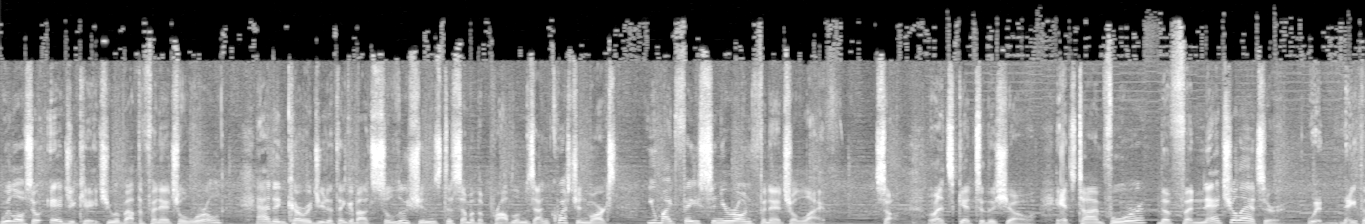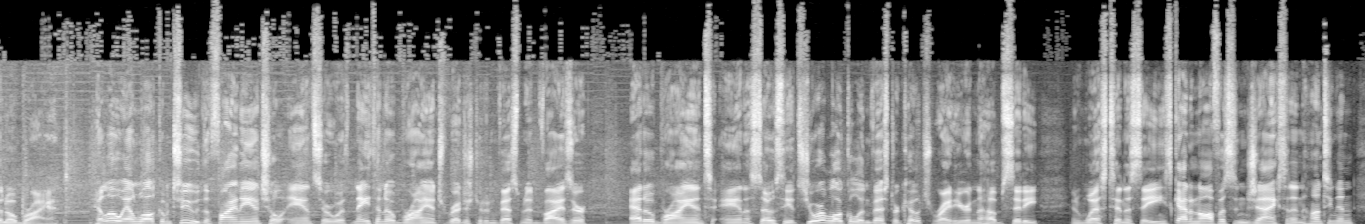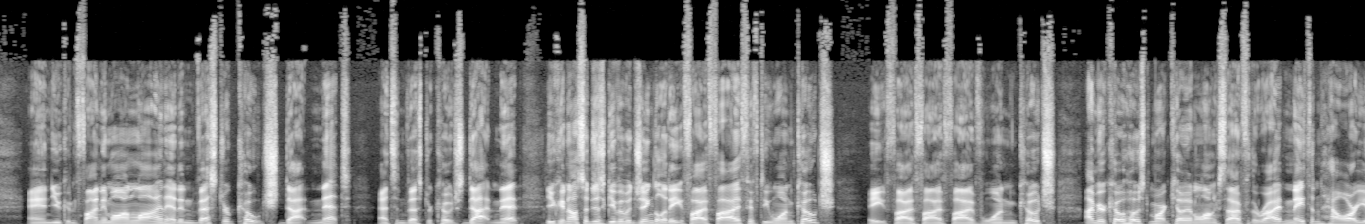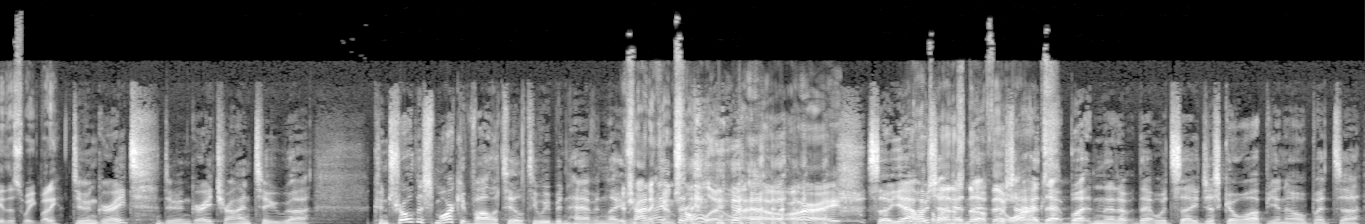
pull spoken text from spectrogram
We'll also educate you about the financial world and encourage you to think about solutions to some of the problems and question marks you might face in your own financial life. So, let's get to the show. It's time for The Financial Answer with Nathan O'Brien. Hello and welcome to The Financial Answer with Nathan O'Brien, registered investment advisor at O'Brien and Associates, your local investor coach right here in the Hub City in West Tennessee. He's got an office in Jackson and Huntington, and you can find him online at investorcoach.net. That's investorcoach.net. You can also just give him a jingle at 855 51 Coach. 85551 Coach. I'm your co host, Mark Kelly, alongside for the ride. And Nathan, how are you this week, buddy? Doing great. Doing great. Trying to uh, control this market volatility we've been having lately. You're trying right? to control it. Wow. All right. So yeah, You'll I wish I had that. that wish I had that button that that would say just go up, you know. But uh,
